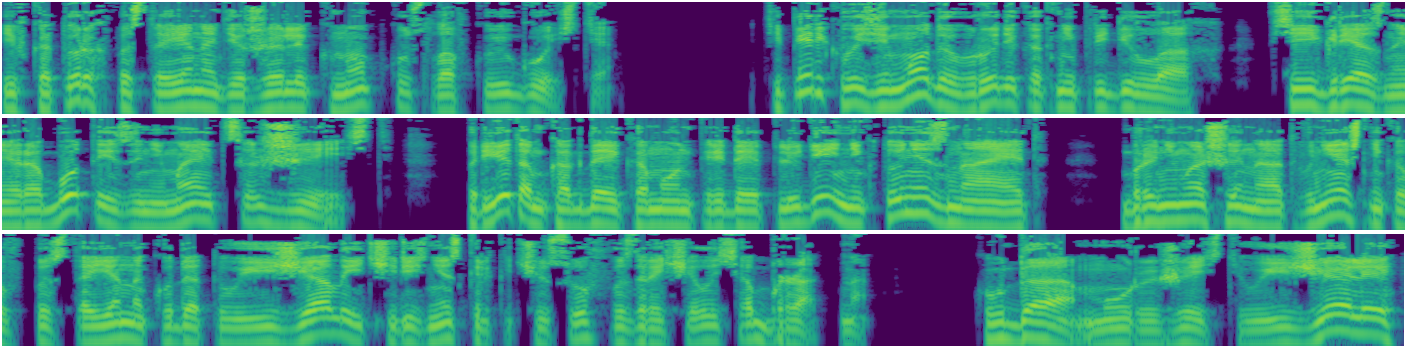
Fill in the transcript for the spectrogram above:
и в которых постоянно держали кнопку Славку и гостя. Теперь Квазимода вроде как не при делах, всей грязной работой занимается жесть. При этом, когда и кому он передает людей, никто не знает, Бронемашина от внешников постоянно куда-то уезжала и через несколько часов возвращалась обратно. Куда Муры жести уезжали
